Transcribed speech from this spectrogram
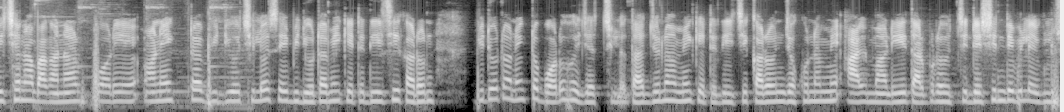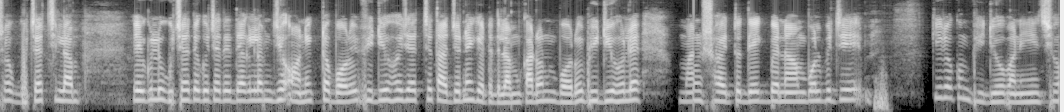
বিছানা বাগানোর পরে অনেকটা ভিডিও ছিল, সেই ভিডিওটা আমি কেটে দিয়েছি কারণ ভিডিওটা অনেকটা বড় হয়ে যাচ্ছিল, তার জন্য আমি কেটে দিয়েছি। কারণ যখন আমি আলমারি, তারপরে হচ্ছে ড্রেসিং টেবিল এগুলো সব গুছাচ্ছিলাম, এগুলো গুছাতে গুছাতে দেখলাম যে অনেকটা বড় ভিডিও হয়ে যাচ্ছে, তার জন্যই কেটে দিলাম। কারণ বড় ভিডিও হলে মানুষ হয়তো দেখবে না। বলবে যে কীরকম ভিডিও বানিয়েছো?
